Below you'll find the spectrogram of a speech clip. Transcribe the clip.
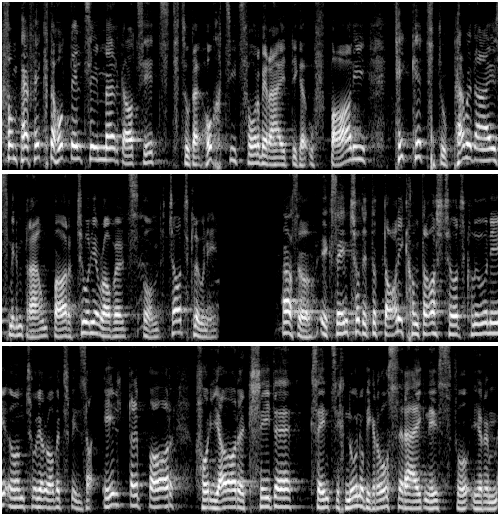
Vom perfekten Hotelzimmer geht es jetzt zu den Hochzeitsvorbereitungen auf Bali. Ticket to Paradise mit dem Traumpaar Julia Roberts und George Clooney. Also, ihr seht schon den totalen Kontrast. George Clooney und Julia Roberts sind ein älteres Paar, vor Jahren geschieden, sehen sich nur noch bei Grossereignissen von ihrem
